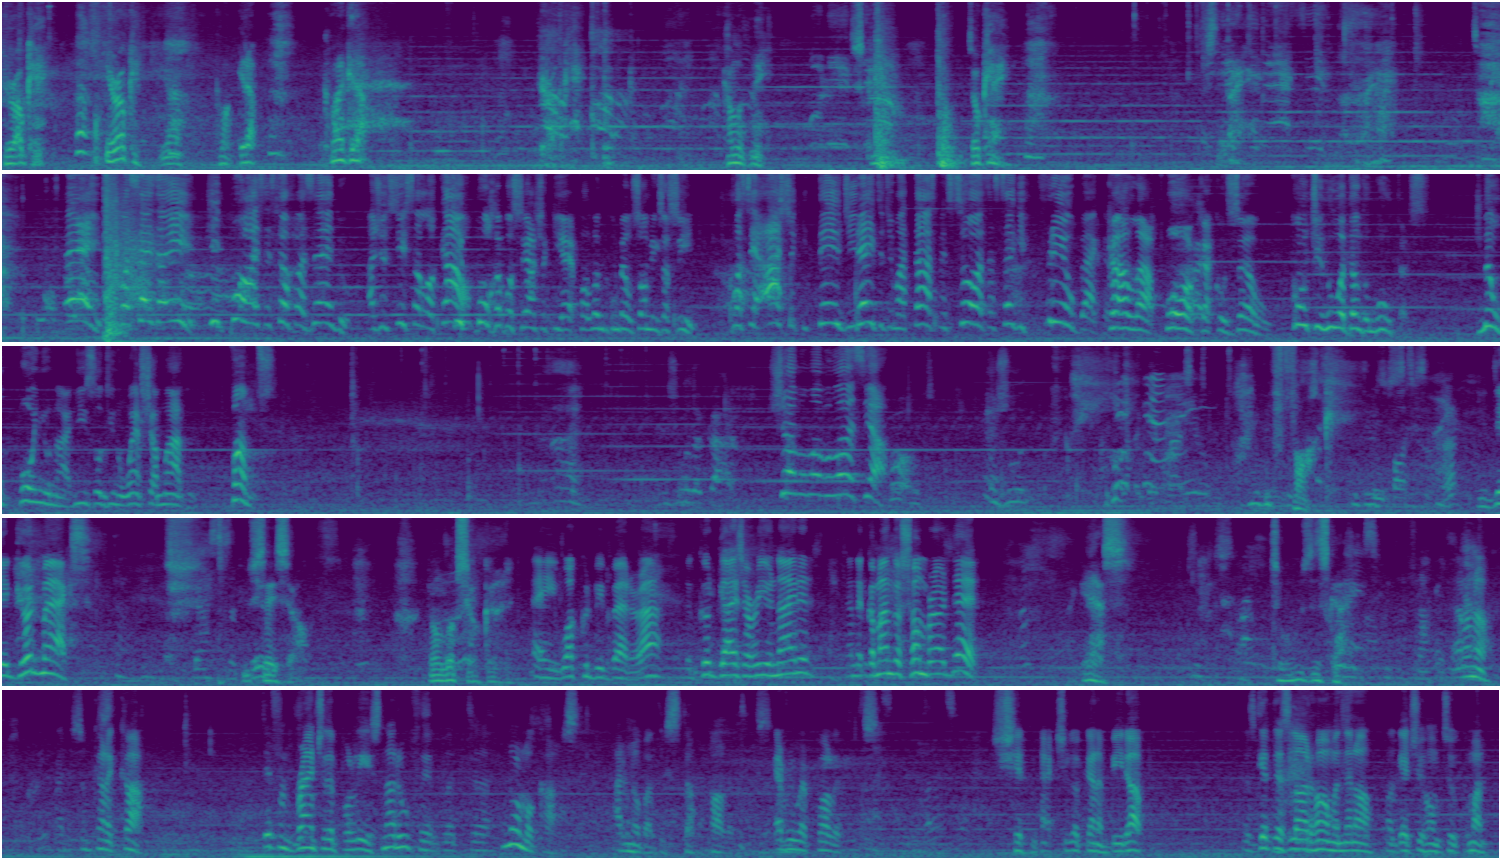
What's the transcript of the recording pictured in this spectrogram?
You're okay. You're okay. Yeah. Come on, get up. Come on, get up. You're okay. Come with me. Just come. It's okay. Stay right here. Ei, vocês aí! Que porra vocês estão fazendo? A justiça Que local? porra você acha que é, falando com meus homens assim? Você acha que tem o direito de matar as pessoas a sangue frio, Becker? Cala a boca, cuzão! Continua dando multas. Não põe o nariz onde não é chamado. Vamos! Ajuda, cara. Chama uma ambulância! Me ajuda. Fuck. You did good, Max. You say so. Don't look so good. Hey, what could be better, huh? The good guys are reunited, and the Comando Sombra are dead. I guess. So who's this guy? I don't know. Some kind of cop. Different branch of the police. Not UFE, but uh, normal cops. I don't know about this stuff, politics. Everywhere politics. Shit, Max, you look kind of beat up. Let's get this lot home, and then I'll, I'll get you home too. Come on.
